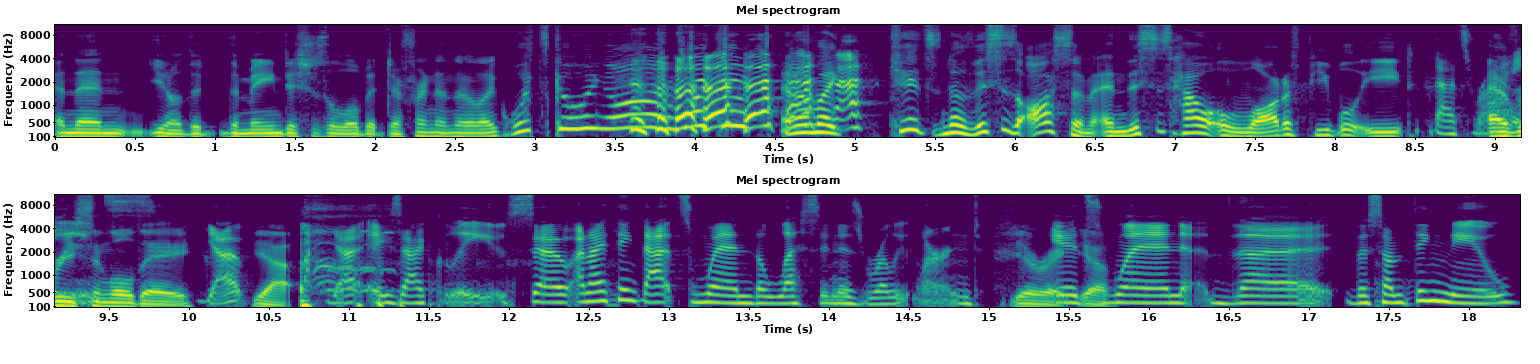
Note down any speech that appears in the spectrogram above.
and then you know the the main dish is a little bit different and they're like what's going on What and i'm like kids no this is awesome and this is how a lot of people eat That's right. every single day Yep. yeah yeah, exactly. So, and I think that's when the lesson is really learned. yeah right it's yeah when the the something new,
